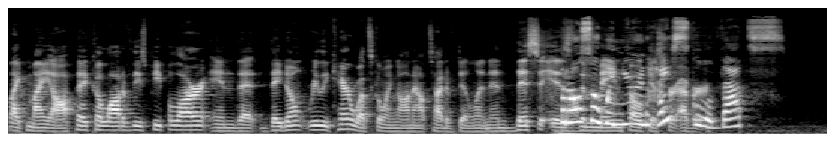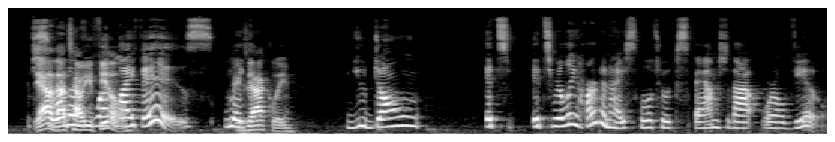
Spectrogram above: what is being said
like myopic a lot of these people are in that they don't really care what's going on outside of Dillon and this is but also when you're in high forever. school, that's Yeah, that's how you what feel. life is. Like exactly you don't. It's it's really hard in high school to expand that worldview.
